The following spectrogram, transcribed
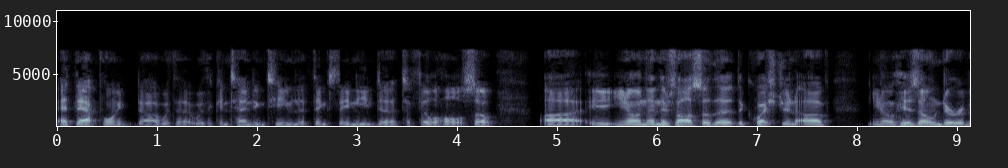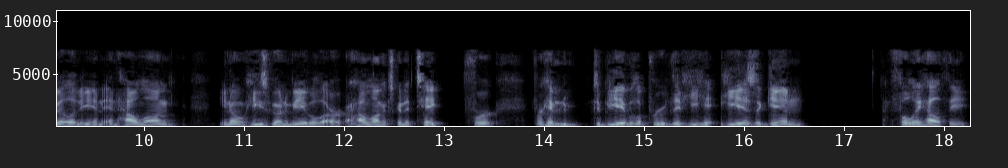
at that point uh, with a with a contending team that thinks they need to, to fill a hole. So, uh, you know, and then there's also the the question of you know his own durability and, and how long you know he's going to be able or how long it's going to take for for him to, to be able to prove that he he is again fully healthy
